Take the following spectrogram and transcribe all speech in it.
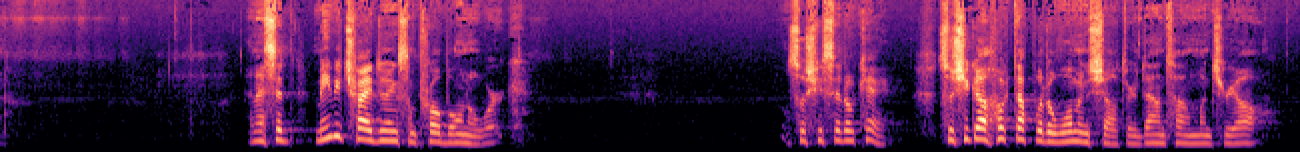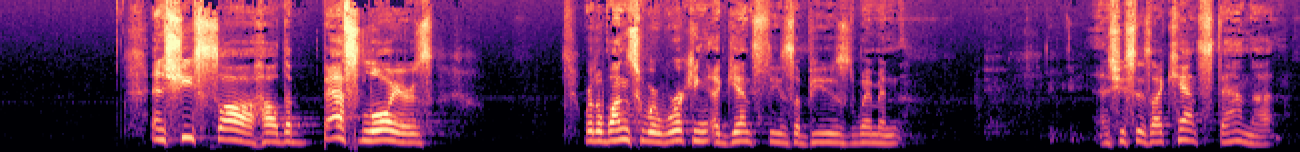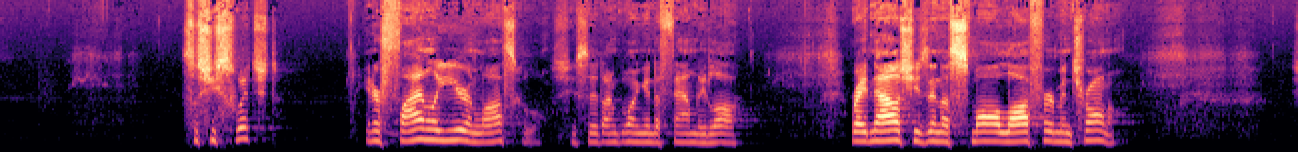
And I said, maybe try doing some pro bono work. So she said, okay. So she got hooked up with a woman's shelter in downtown Montreal. And she saw how the best lawyers were the ones who were working against these abused women. And she says, I can't stand that. So she switched. In her final year in law school, she said, I'm going into family law. Right now, she's in a small law firm in Toronto.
